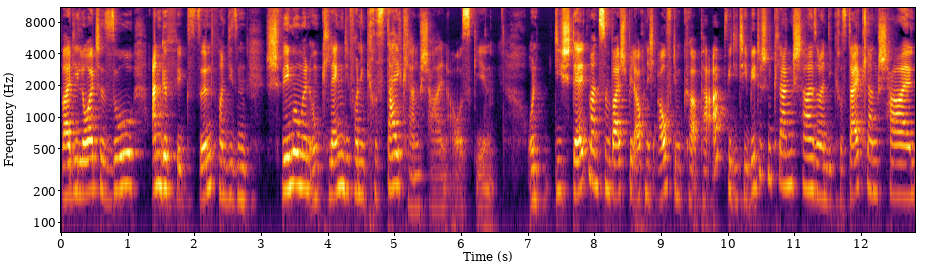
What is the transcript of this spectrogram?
weil die Leute so angefixt sind von diesen Schwingungen und Klängen, die von den Kristallklangschalen ausgehen. Und die stellt man zum Beispiel auch nicht auf dem Körper ab, wie die tibetischen Klangschalen, sondern die Kristallklangschalen,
